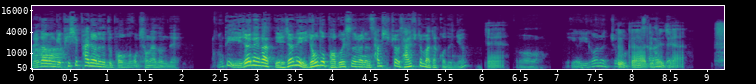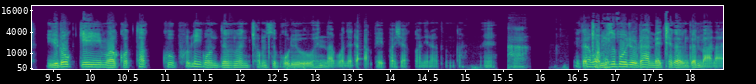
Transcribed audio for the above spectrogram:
내가 본게 PC판이었는데도 버그가 엄청나던데. 근데 예전에가 예전에 이 정도 버그 있으면 30점, 40점 맞았거든요. 예. 어. 이거 이거는 좀 그니까, 이상한데. 보자. Eurogamer, Kotaku, Polygon 등은 점수 보류했나 보네. Rock Paper Shotgun이라든가. 아, 그러니까 아, 뭐 점수 보류를 한 매체가 은근 많아요.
